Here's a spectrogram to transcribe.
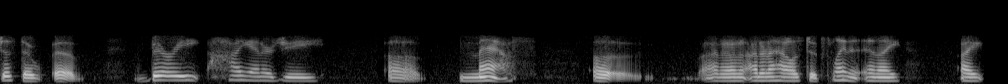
just a, a very high energy uh mass uh I don't I don't know how else to explain it and I I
